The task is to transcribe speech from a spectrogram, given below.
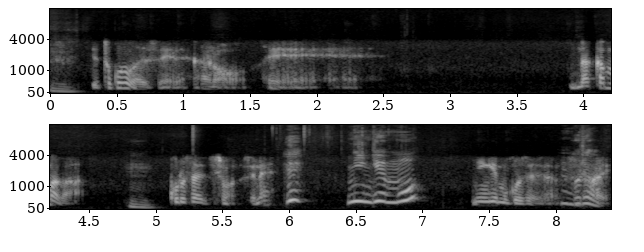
うん。でところがですねあの、えー仲間がうん。殺されてしまうんですよね。人間も？人間も殺されたんです、うん。はい、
